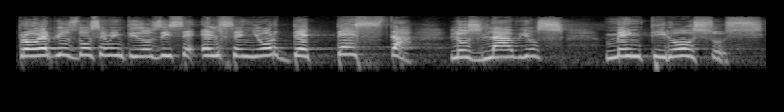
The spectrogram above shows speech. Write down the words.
Proverbios 12, 22 dice, el Señor detesta los labios mentirosos.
